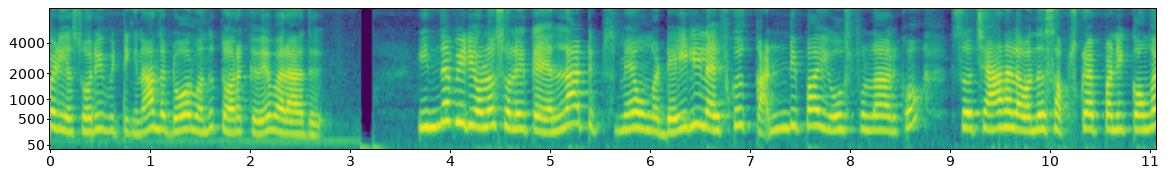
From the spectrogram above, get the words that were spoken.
வடியை சொறி விட்டிங்கன்னா அந்த டோர் வந்து திறக்கவே வராது. இந்த வீடியோவில் சொல்லியிருக்க எல்லா டிப்ஸுமே உங்கள் டெய்லி லைஃப்க்கு கண்டிப்பாக யூஸ்ஃபுல்லாக இருக்கும். ஸோ சேனலை வந்து சப்ஸ்கிரைப் பண்ணிக்கோங்க.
